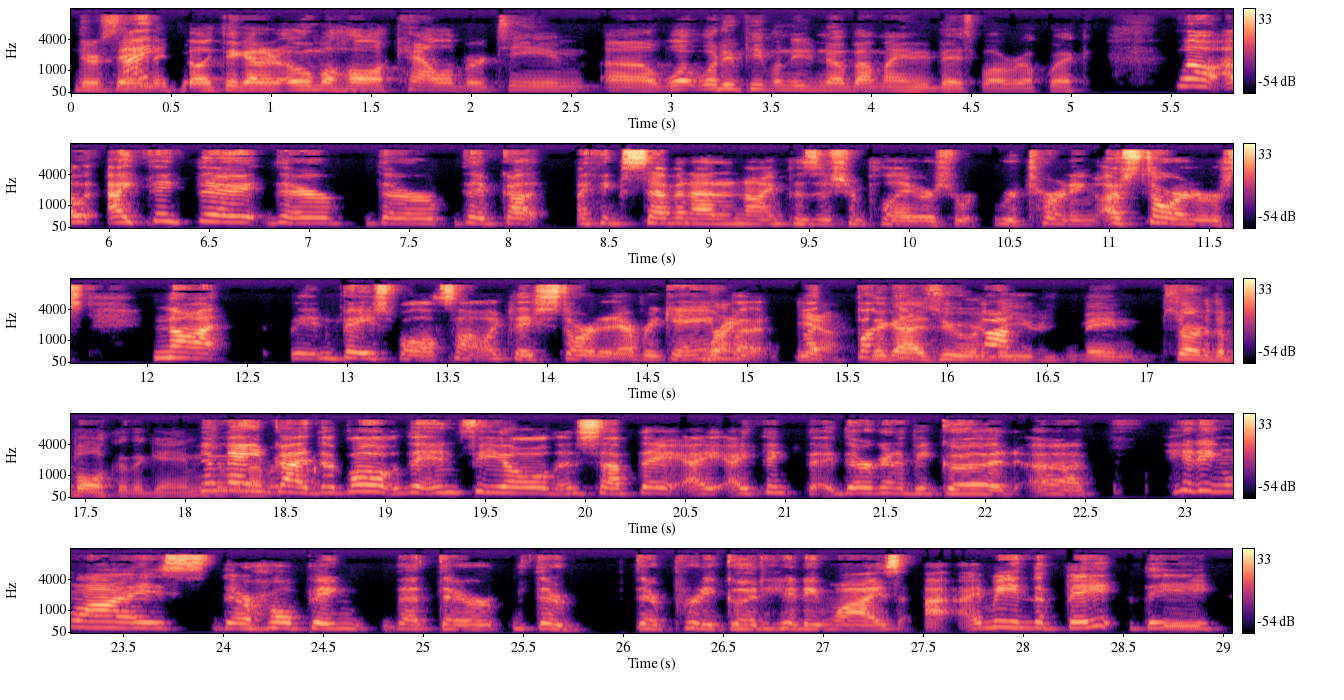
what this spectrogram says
they're saying I- they feel like they got an Omaha caliber team. Uh, what? What do people need to know about Miami baseball, real quick? Well, I, I think they they're they're they've got I think seven out of nine position players re- returning are starters. Not in baseball, it's not like they started every game, right. but yeah. but, but the guys who top- are the main started the bulk of the game, the main guy, the ball, the infield and stuff. They, I, I think they're going to be good. Uh, hitting wise, they're hoping that they're they're they're pretty good hitting wise. I, I mean, the bait, the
